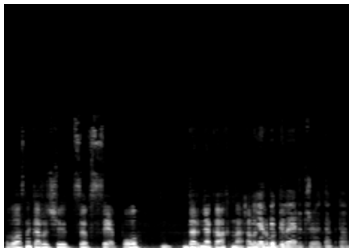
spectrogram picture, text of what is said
Власне кажучи, це все по дарняках на електромобілі. Я підтверджую, так, так.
